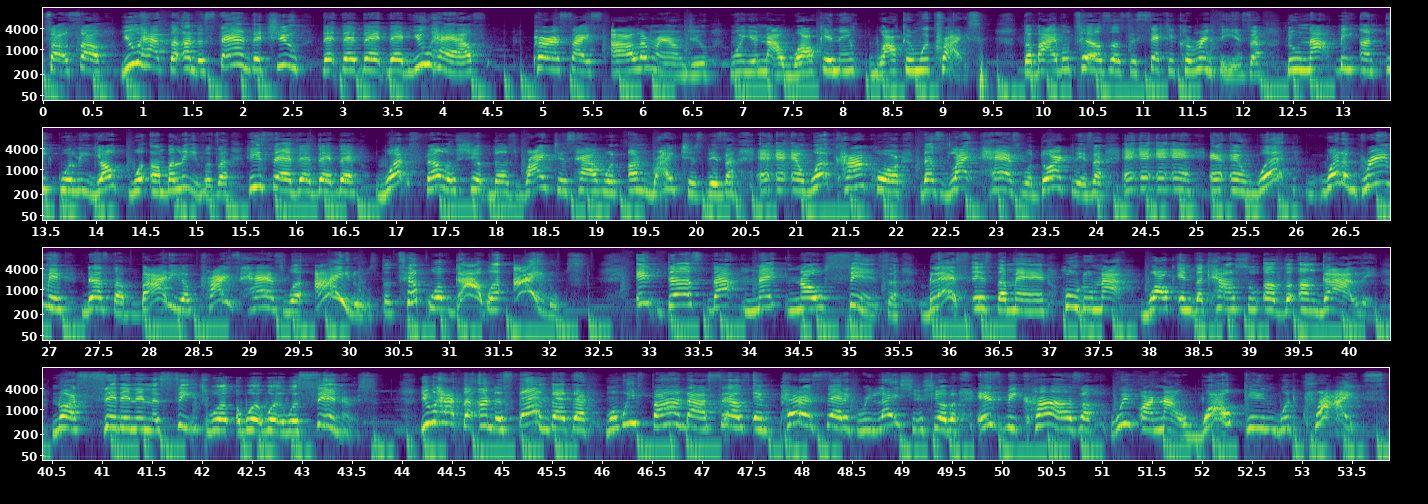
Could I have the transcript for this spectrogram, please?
So so you have to understand that you that that that, that you have parasites all around you when you're not walking in walking with Christ. The Bible tells us in Second Corinthians, uh, do not be unequally yoked with unbelievers. Uh, he said that that that what fellowship does righteous have with unrighteousness, uh, and, and, and, what concord does light has with darkness, uh, and, and, and, and what what agreement does the body of Christ has with idols, the temple of God with idols? It does not make no sense. Blessed is the man who do not walk in the counsel of the ungodly, nor sitting in the seats with, with, with, with sinners. You have to understand that, that when we find ourselves in parasitic relationship, it's because we are not walking with Christ.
